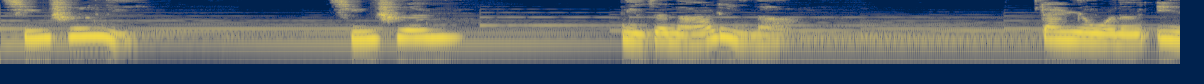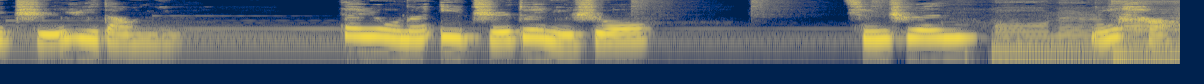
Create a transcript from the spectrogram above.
青春里，青春，你在哪里呢？但愿我能一直遇到你，但愿我能一直对你说，青春，你好。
